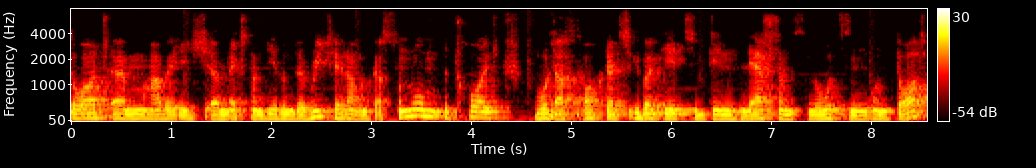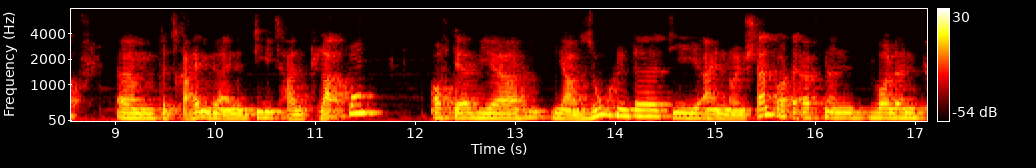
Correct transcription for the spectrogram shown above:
dort habe ich ähm, expandierende Retailer und Gastronomen betreut, wo das auch jetzt übergeht zu den Leerstandslotsen. Und dort ähm, betreiben wir eine digitale Plattform, auf der wir ja, Suchende, die einen neuen Standort eröffnen wollen,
